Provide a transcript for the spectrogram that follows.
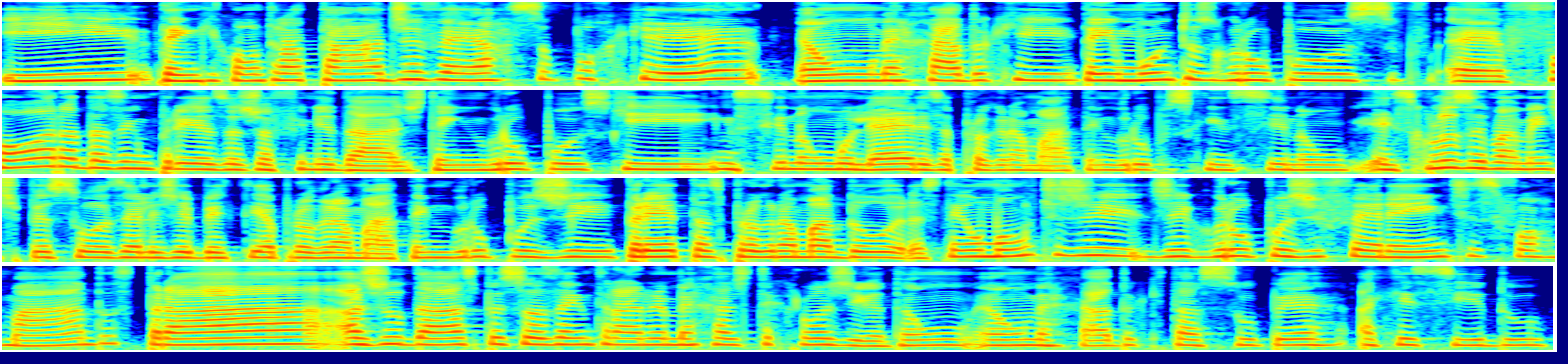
E tem que contratar diverso, porque é um mercado que tem muitos grupos é, fora das empresas de afinidade. Tem grupos que ensinam mulheres a programar, tem grupos que ensinam exclusivamente pessoas LGBT a programar, tem grupos de pretas programadoras, tem um monte de, de grupos diferentes formados para ajudar as pessoas a entrarem no mercado de tecnologia. Então é um mercado que está super aquecido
